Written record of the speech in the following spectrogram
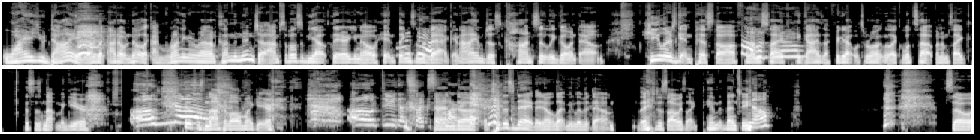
why are you dying? I was like, I don't know. Like I'm running around because I'm the ninja. I'm supposed to be out there, you know, hitting things in the back, and I am just constantly going down. Healer's getting pissed off, and I'm Oh, just like, no. hey guys, I figured out what's wrong. They're like, what's up? And I'm just like, this is not my gear. Oh no! This is not at all my gear. Oh, dude, that sucks so and hard. uh, to this day, they don't let me live it down. They're just always like, damn it, Benji. no. So,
